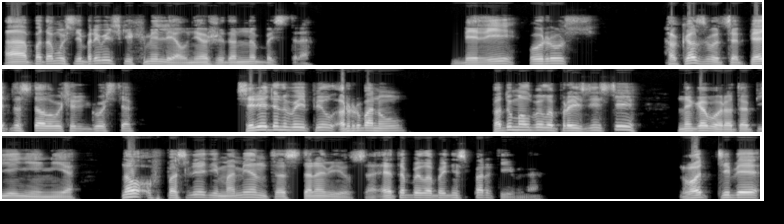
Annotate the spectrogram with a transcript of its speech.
а потому с непривычки хмелел неожиданно быстро. — Бери, Урус. Оказывается, опять настала очередь гостя. Середин выпил, рубанул. Подумал было произнести наговор от опьянения, но в последний момент остановился. Это было бы неспортивно. — Вот тебе,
